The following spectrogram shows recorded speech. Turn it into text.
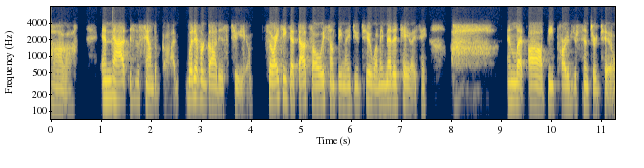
ah. And that is the sound of God, whatever God is to you. So I think that that's always something I do too. When I meditate, I say ah, and let ah be part of your center too.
